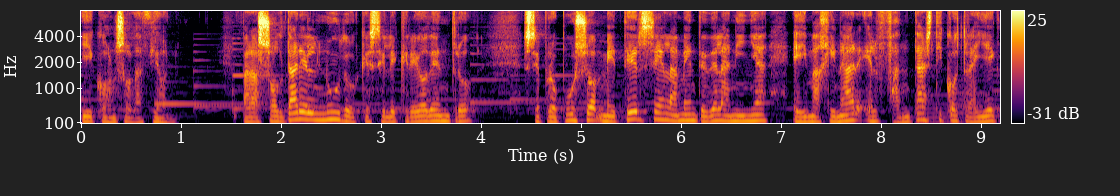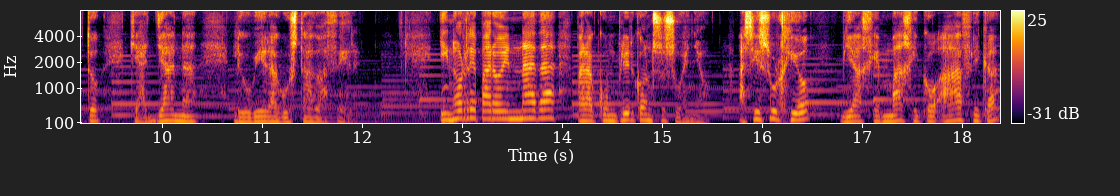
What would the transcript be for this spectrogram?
y consolación. Para soltar el nudo que se le creó dentro, se propuso meterse en la mente de la niña e imaginar el fantástico trayecto que a Yana le hubiera gustado hacer. Y no reparó en nada para cumplir con su sueño. Así surgió Viaje Mágico a África,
